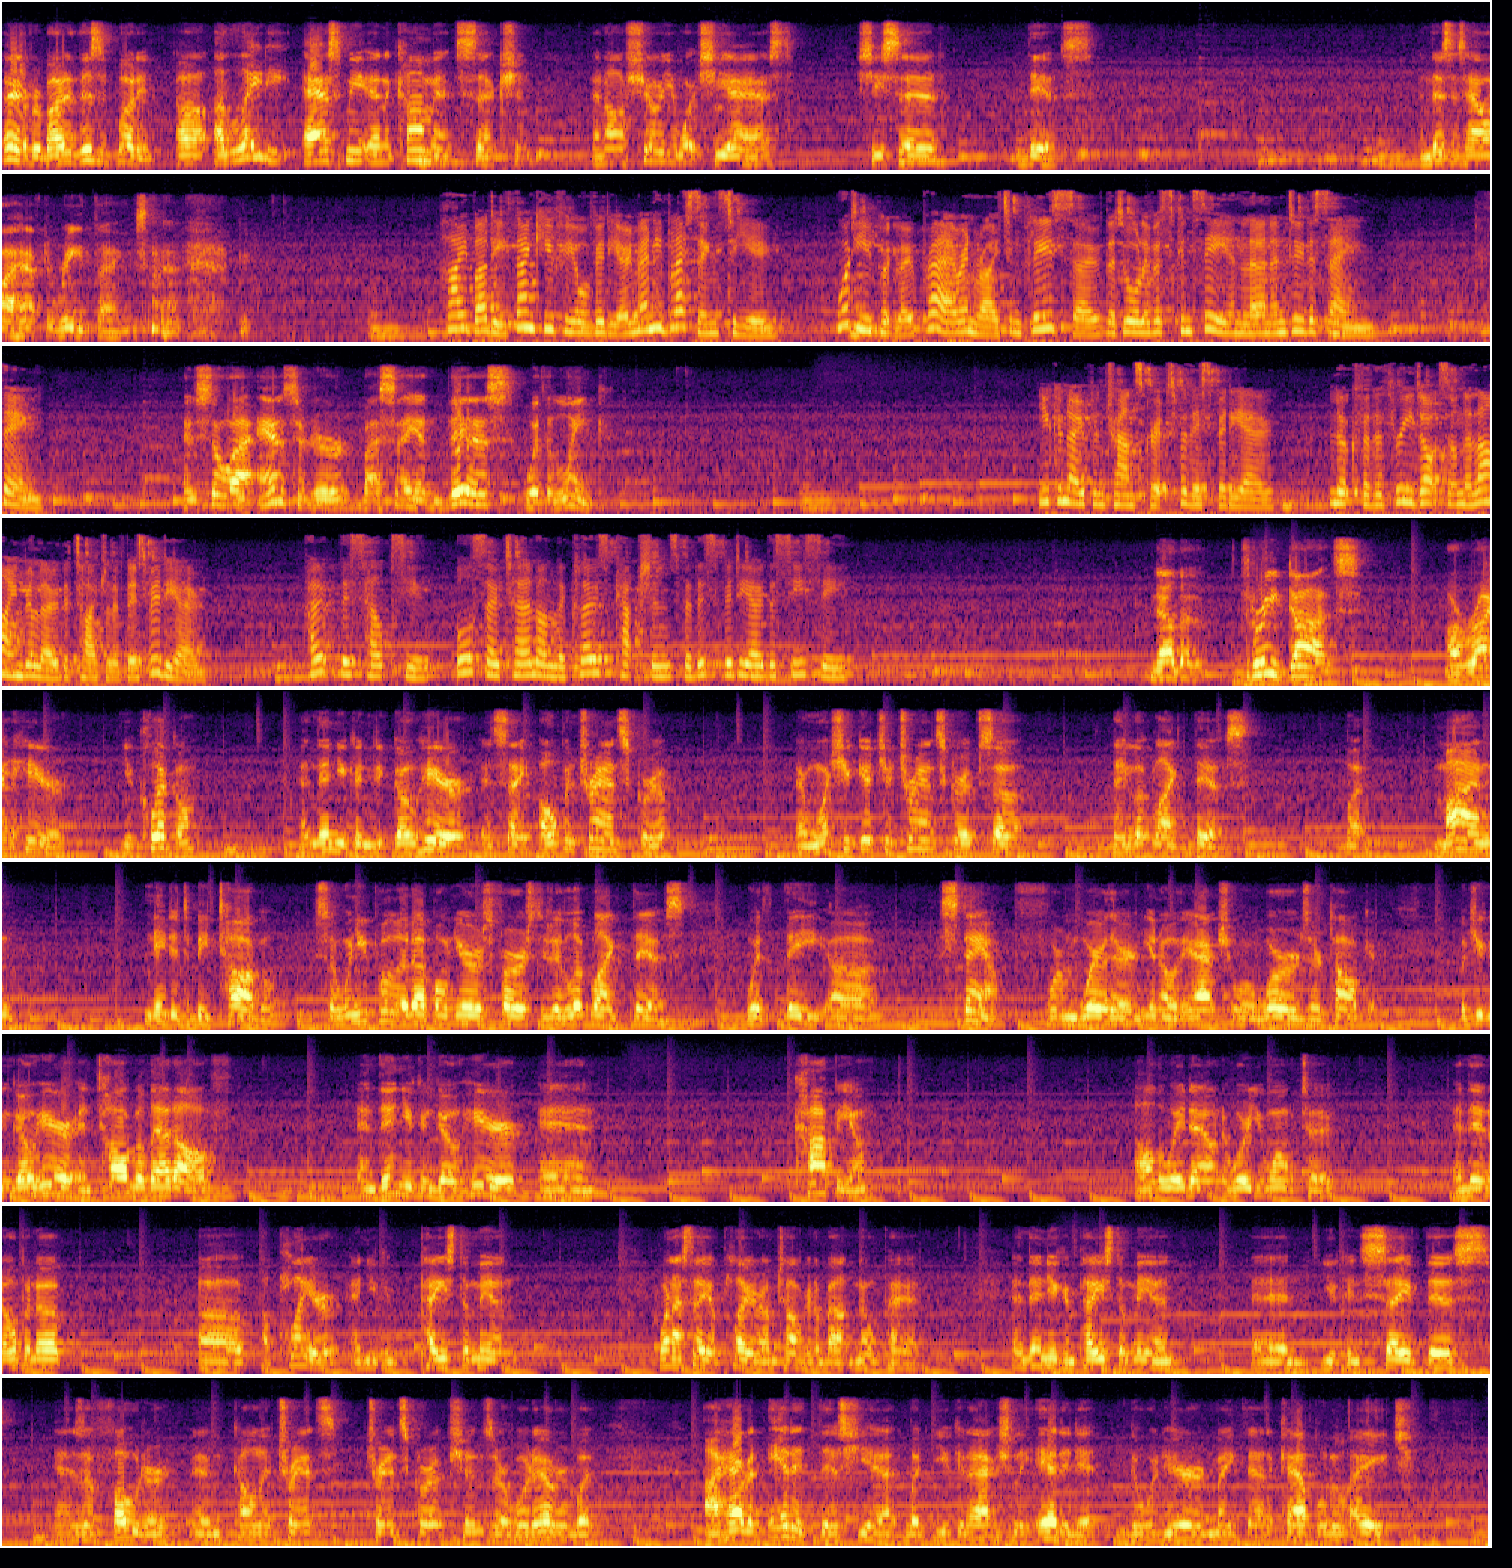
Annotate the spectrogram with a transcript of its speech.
Hey everybody, this is Buddy. Uh, a lady asked me in the comments section, and I'll show you what she asked. She said this. And this is how I have to read things. Hi buddy, thank you for your video, many blessings to you. Would you put your prayer in writing please so that all of us can see and learn and do the same thing? And so I answered her by saying this with a link. You can open transcripts for this video. Look for the three dots on the line below the title of this video. Hope this helps you. Also turn on the closed captions for this video the CC. Now the three dots are right here. You click them and then you can go here and say open transcript and once you get your transcripts up they look like this but mine needed to be toggled so when you pull it up on yours first it'll look like this with the uh, stamp from where they're you know the actual words are talking but you can go here and toggle that off and then you can go here and copy them all the way down to where you want to and then open up uh, a player and you can paste them in. When I say a player, I'm talking about Notepad. And then you can paste them in and you can save this as a folder and call it trans transcriptions or whatever. But I haven't edited this yet, but you can actually edit it. Go in here and make that a capital H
